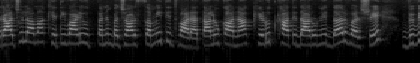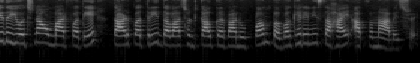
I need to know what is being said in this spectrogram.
રાજુલામાં ખેતીવાડી ઉત્પન્ન બજાર સમિતિ દ્વારા તાલુકાના ખેડૂત ખાતેદારોને દર વર્ષે વિવિધ યોજનાઓ મારફતે તાડપત્રી, દવા છંટકાવ કરવાનું પંપ વગેરેની સહાય આપવામાં આવે છે.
